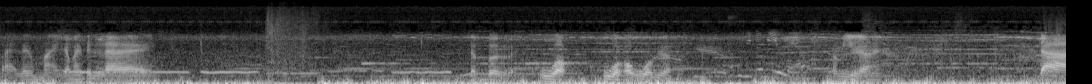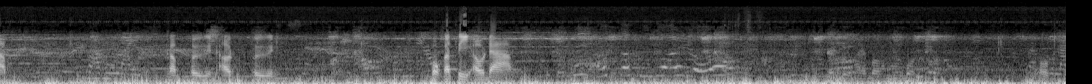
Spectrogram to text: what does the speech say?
ไปเริ่มใหม่ก็ไม่เป็นไร ระเบิดอ้วกอ้วกเอาอ้วกเลยที่ก็มีอยู่แล้วก็มีอยู่แล้วไงดาบซามูไรกับปืนเอาปืน ปกติเอาดาบได้ยินใครบอกข้างบนโอเค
